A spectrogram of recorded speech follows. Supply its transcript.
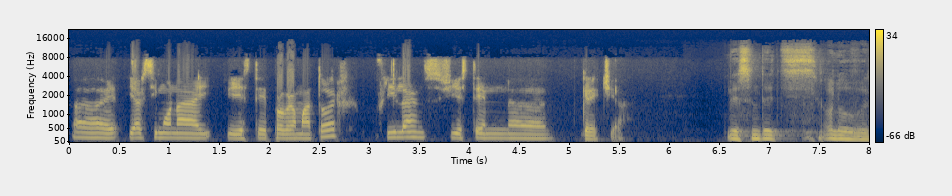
uh, iar Simona este programator, freelance și este în uh, Grecia. Deci sunteți all over,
